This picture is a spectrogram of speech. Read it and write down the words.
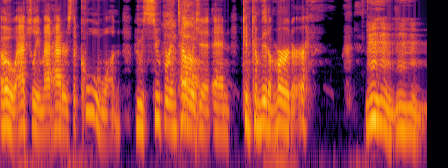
oh, actually, Mad Hatter's the cool one who's super intelligent and can commit a murder. Mm-hmm. Mm-hmm.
